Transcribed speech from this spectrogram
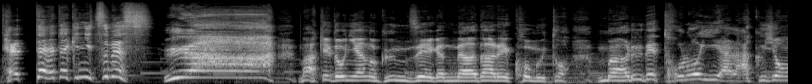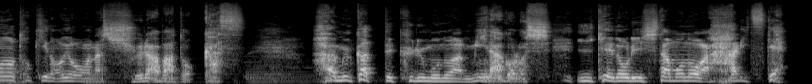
徹底的に潰すうわーマケドニアの軍勢がなだれ込むと、まるでトロイア落城の時のような修羅場と化す。歯向かってくる者は皆殺し、生け捕りした者は貼り付け、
